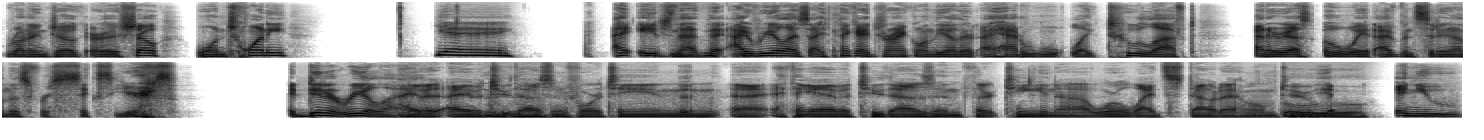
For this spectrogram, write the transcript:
running joke or a show 120. Yay. I aged that. thing. I realized I think I drank one the other. I had like two left, and I realized, oh wait, I've been sitting on this for six years. I didn't realize. I have a, I have a Mhm. 2014. Uh, I think I have a 2013 uh, worldwide stout at home too. Ooh. and you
